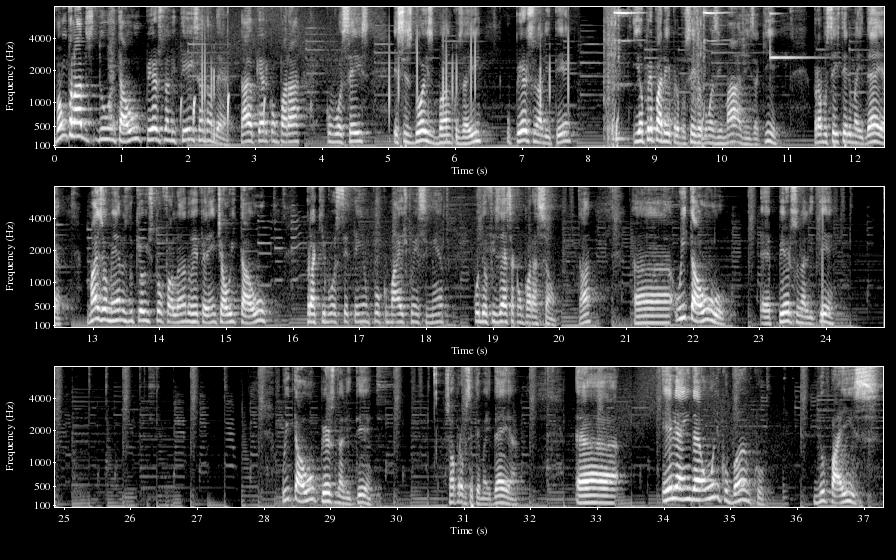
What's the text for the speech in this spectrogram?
Vamos falar do Itaú, Personalité e Santander, tá? Eu quero comparar com vocês esses dois bancos aí, o Personalité, e eu preparei para vocês algumas imagens aqui, para vocês terem uma ideia, mais ou menos do que eu estou falando referente ao Itaú, para que você tenha um pouco mais de conhecimento quando eu fizer essa comparação, tá? Uh, o Itaú é, Personalité, o Itaú Personalité, só para você ter uma ideia, é, ele ainda é o único banco no país,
